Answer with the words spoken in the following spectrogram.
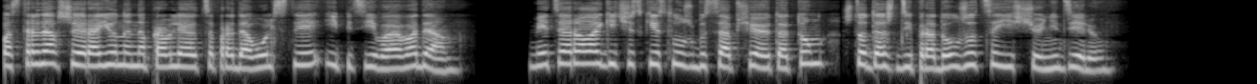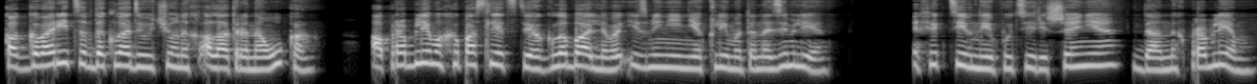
Пострадавшие районы направляются продовольствие и питьевая вода. Метеорологические службы сообщают о том, что дожди продолжатся еще неделю. Как говорится в докладе ученых «АЛЛАТРА наука», о проблемах и последствиях глобального изменения климата на Земле, эффективные пути решения данных проблем.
